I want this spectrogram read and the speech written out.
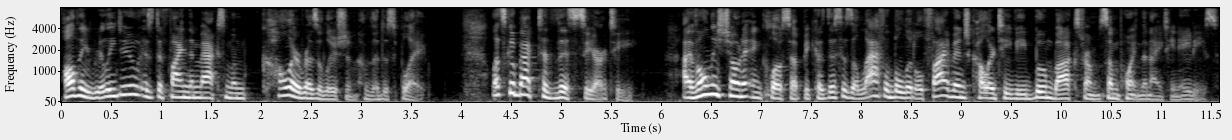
All they really do is define the maximum color resolution of the display. Let's go back to this CRT. I've only shown it in close-up because this is a laughable little 5-inch color TV boombox from some point in the 1980s.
